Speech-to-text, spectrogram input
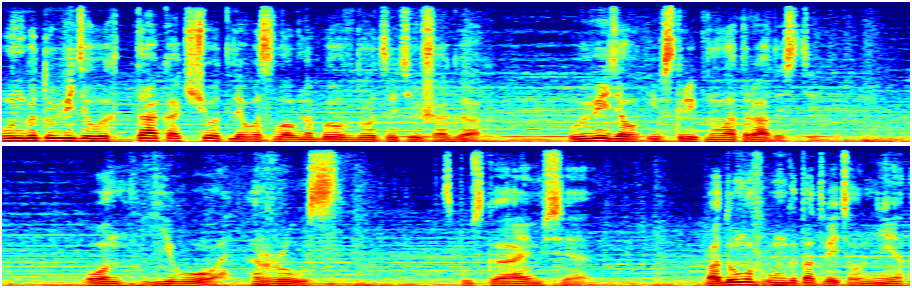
Унгат увидел их так отчетливо, словно был в 20 шагах. Увидел и вскрикнул от радости. Он его, Рус. «Спускаемся?» Подумав, Унгат ответил «Нет».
